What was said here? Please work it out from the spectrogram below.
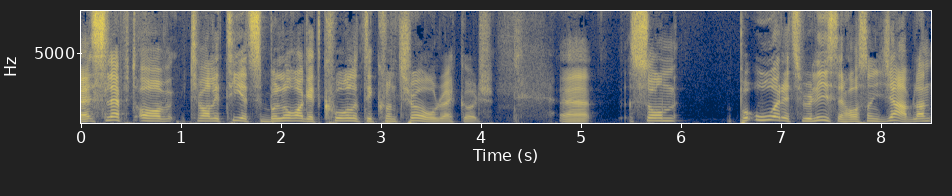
Eh, släppt av kvalitetsbolaget Quality Control Records. Eh, som på årets releaser har sån jävla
